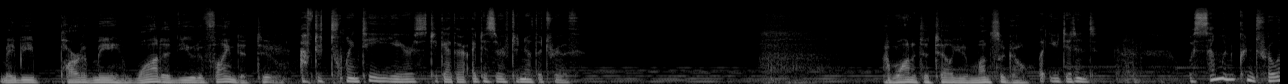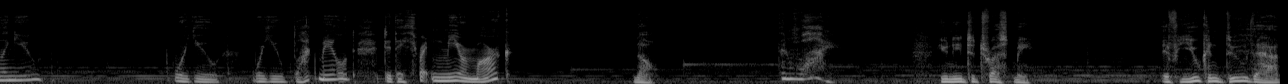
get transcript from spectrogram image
maybe part of me wanted you to find it too. After 20 years together, I deserve to know the truth. I wanted to tell you months ago. But you didn't. Was someone controlling you? Were you were you blackmailed? Did they threaten me or Mark? No. Then why? You need to trust me. If you can do that,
